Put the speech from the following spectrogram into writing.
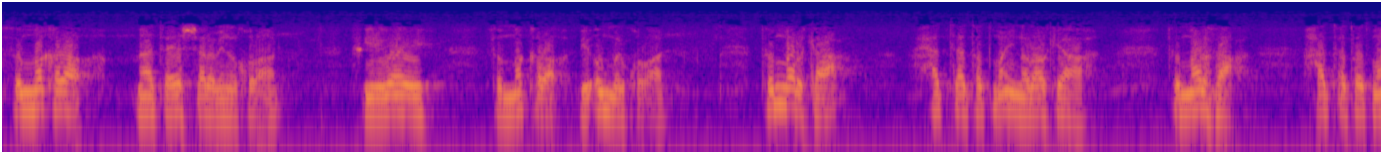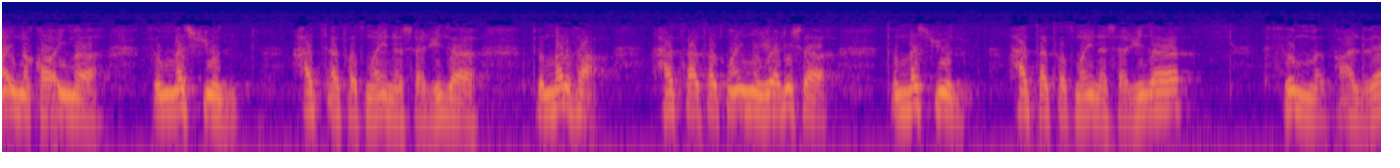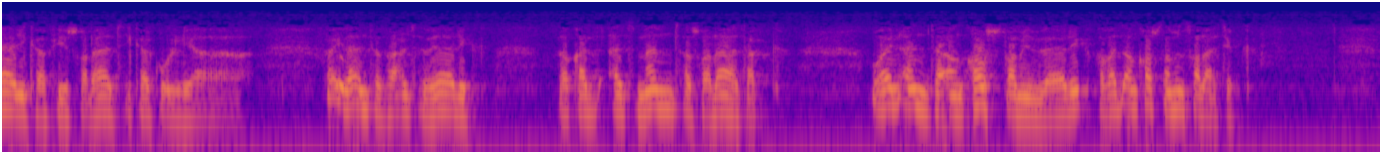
ثم اقرأ ما تيسر من القرآن. في رواية ثم اقرأ بأم القرآن. ثم اركع حتى تطمئن راكعة ثم ارفع حتى تطمئن قائما. ثم اسجد حتى تطمئن ساجدا. ثم ارفع حتى تطمئن جالسا. ثم اسجد حتى تطمئن ساجدا ثم افعل ذلك في صلاتك كلها. فإذا أنت فعلت ذلك فقد أتممت صلاتك. وإن أنت أنقصت من ذلك فقد أنقصت من صلاتك.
